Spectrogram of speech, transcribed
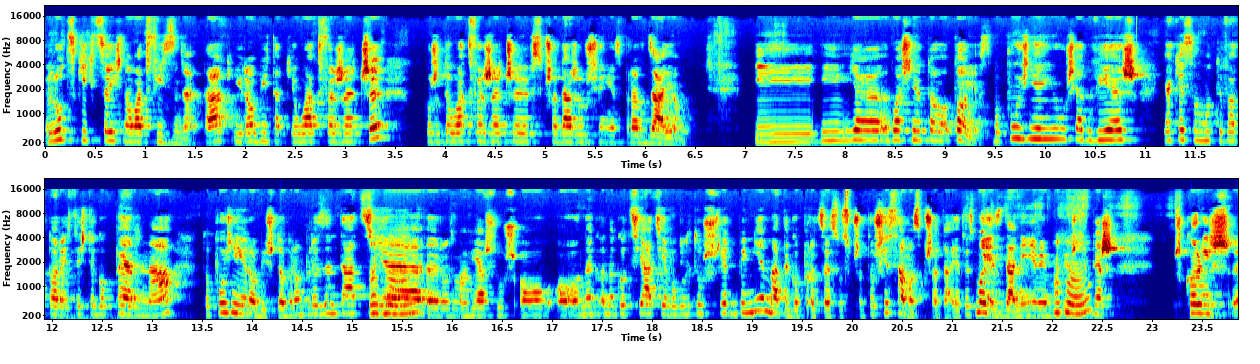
ludzki chce iść na łatwiznę, tak? I robi takie łatwe rzeczy, tylko że te łatwe rzeczy w sprzedaży już się nie sprawdzają. I, i ja właśnie to, to jest, bo później już jak wiesz, jakie są motywatory, jesteś tego pewna, to później robisz dobrą prezentację, Mhm. rozmawiasz już o, o neg- negocjacje, w ogóle to już jakby nie ma tego procesu sprzedaży, to już się samo sprzedaje. To jest moje zdanie, nie wiem, bo wiesz, Mhm. ty też szkolisz, y,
